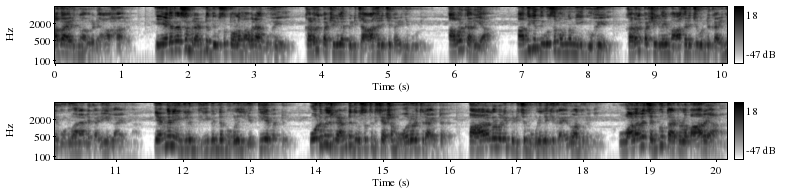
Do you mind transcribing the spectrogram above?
അതായിരുന്നു അവരുടെ ആഹാരം. ഏകദേശം രണ്ടു ദിവസത്തോളം അവർ ആ ഗുഹയിൽ കടൽ പക്ഷികളെ പിടിച്ച് ആഹരിച്ചു കഴിഞ്ഞുകൂടി. അവർക്കറിയാം അധിക ദിവസമൊന്നും ഈ ഗുഹയിൽ കടൽ പക്ഷികളെയും ആഹരിച്ചുകൊണ്ട് കഴിഞ്ഞു കൂടുവാനായിട്ട് കഴിയില്ല എന്ന്. എങ്ങനെയെങ്കിലും ദ്വീപിന്റെ മുകളിൽ എത്തിയേ പറ്റൂ. ഒടുവിൽ രണ്ട് ദിവസത്തിന് ശേഷം ഓരോരുത്തരായിട്ട് പാറകൾ വഴി പിടിച്ച് മുകളിലേക്ക് കയറുവാൻ തുടങ്ങി. വളരെ ചെങ്കുത്തായിട്ടുള്ള പാറയാണ്.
